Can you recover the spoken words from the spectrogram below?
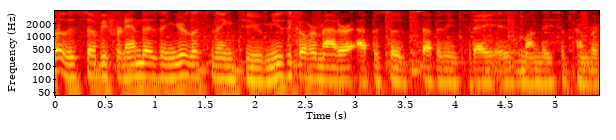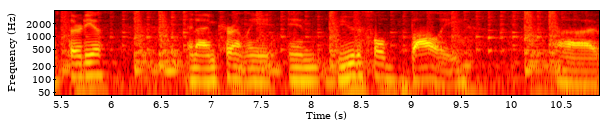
Hello, this is Obi Fernandez, and you're listening to Music Over Matter, episode 70. Today is Monday, September 30th, and I'm currently in beautiful Bali. Uh,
